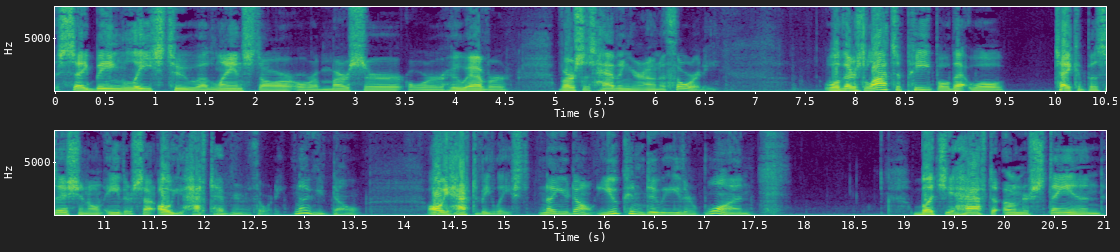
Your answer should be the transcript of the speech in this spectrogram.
say being leased to a Landstar or a Mercer or whoever versus having your own authority. Well, there's lots of people that will take a position on either side. Oh, you have to have your own authority. No, you don't. Oh, you have to be leased. No, you don't. You can do either one, but you have to understand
